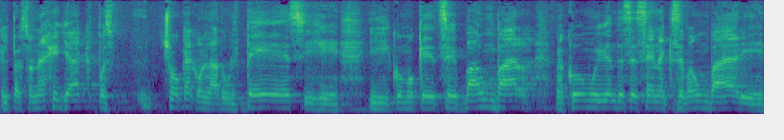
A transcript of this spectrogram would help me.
el personaje Jack pues choca con la adultez y, y como que se va a un bar, me acuerdo muy bien de esa escena, que se va a un bar y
